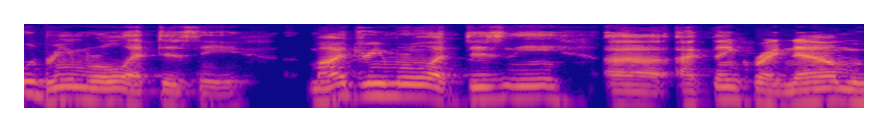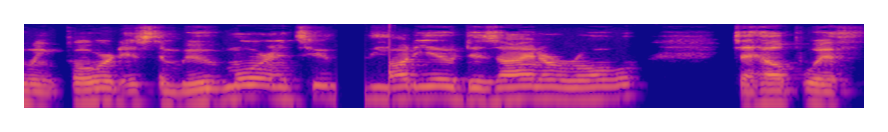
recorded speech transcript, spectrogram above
would dream role at Disney? My dream role at Disney, uh, I think right now, moving forward, is to move more into the audio designer role to help with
